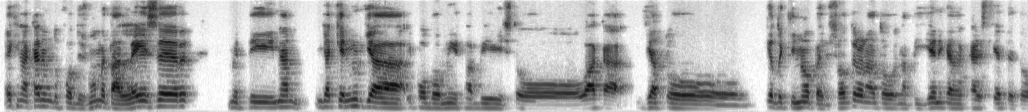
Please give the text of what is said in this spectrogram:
έχει να κάνει με το φωτισμό, με τα λέιζερ, με τη, μια, μια καινούργια υποδομή θα μπει στο ΆΚΑ για το, για το κοινό περισσότερο, να, το, να πηγαίνει και να ευχαριστιέται το,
